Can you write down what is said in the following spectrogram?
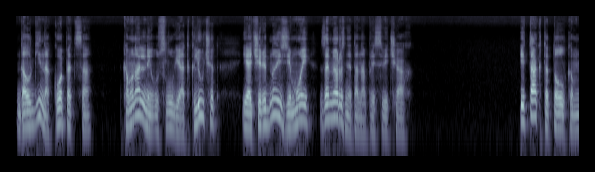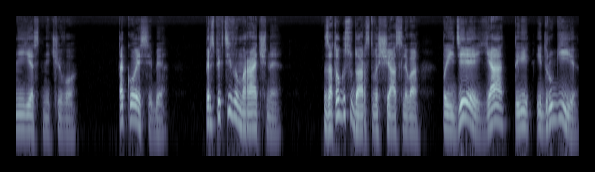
долги накопятся, коммунальные услуги отключат, и очередной зимой замерзнет она при свечах. И так-то толком не ест ничего такое себе. Перспективы мрачные. Зато государство счастливо. По идее, я, ты и другие.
